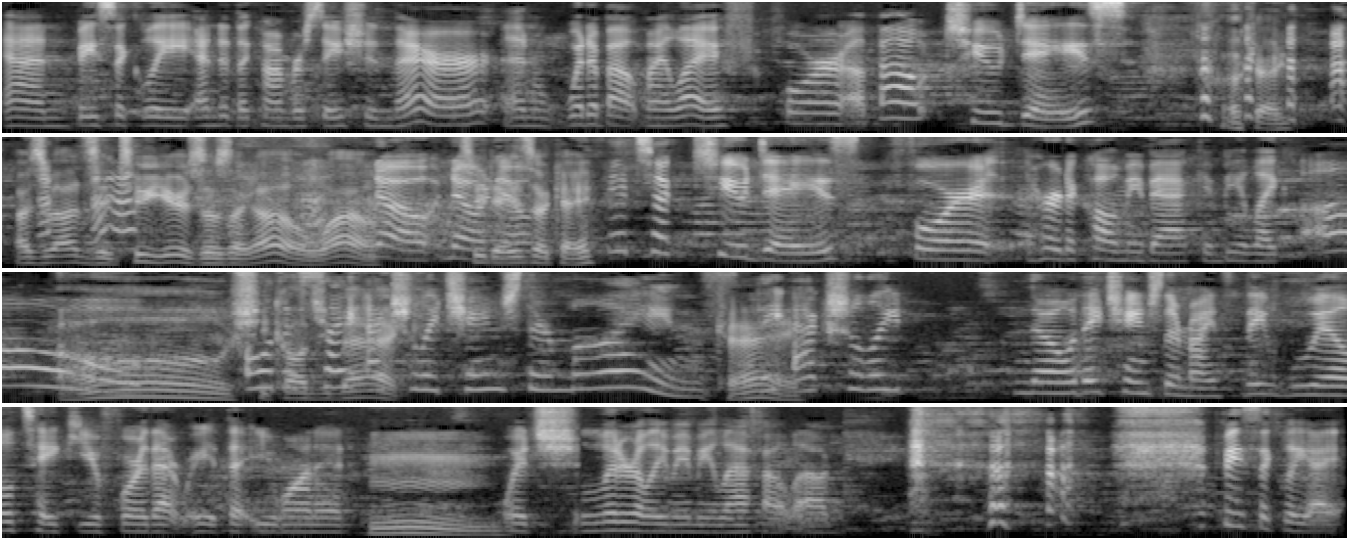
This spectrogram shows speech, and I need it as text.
And basically ended the conversation there and went about my life for about two days. okay. I was about to say two years. I was like, oh, wow. No, no. Two days, okay. It took two days for her to call me back and be like, oh, Oh, she oh, called the you site back. actually changed their minds. Okay. They actually, no, they changed their minds. They will take you for that rate that you wanted, Hmm. which literally made me laugh out loud. Basically, I,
